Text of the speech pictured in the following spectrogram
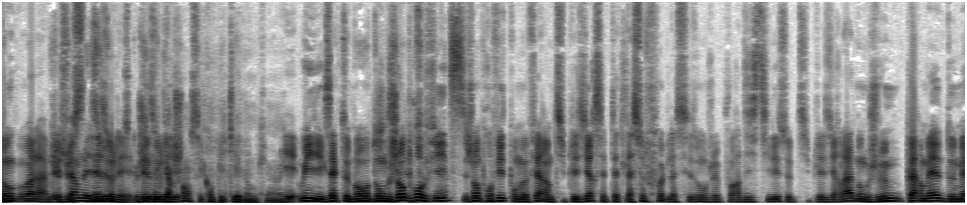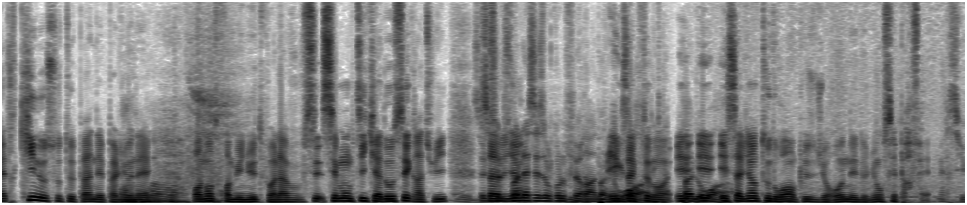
Donc voilà, Je mais ferme les yeux, désolé, Parce que désolé. garçons, c'est compliqué. Donc, euh, oui. Et oui, exactement. Donc j'en profite, j'en profite pour me faire un petit plaisir. C'est peut-être la seule fois de la saison où je vais pouvoir distiller ce petit plaisir-là. Donc je me permets de mettre qui ne saute pas n'est pas lyonnais Oh. pendant trois minutes. Voilà, c'est mon petit cadeau, c'est gratuit. C'est Ça la seule vient- fois de la saison qu'on le fera. Exactement. Et, ça vient tout droit en plus du Rhône et de Lyon, c'est parfait. Merci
